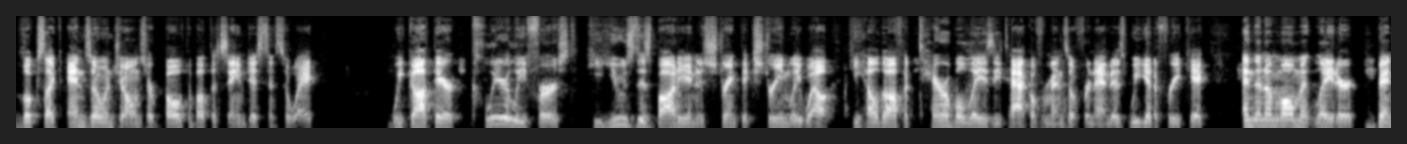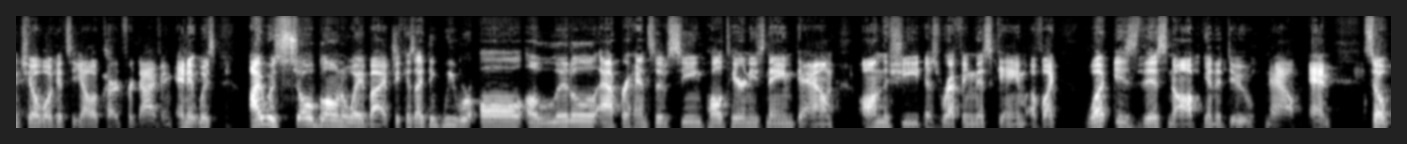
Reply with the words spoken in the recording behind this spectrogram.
Looks like Enzo and Jones are both about the same distance away. We got there clearly first. He used his body and his strength extremely well. He held off a terrible lazy tackle from Enzo Fernandez. We get a free kick. And then a moment later, Ben Chilwell gets a yellow card for diving. And it was I was so blown away by it because I think we were all a little apprehensive seeing Paul Tierney's name down on the sheet as refing this game of like, what is this knob going to do now? And so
